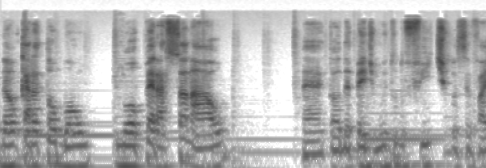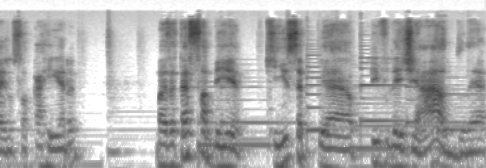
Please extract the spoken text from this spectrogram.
não é um cara tão bom no operacional, né? Então depende muito do fit que você faz na sua carreira mas até saber que isso é, é privilegiado, né?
